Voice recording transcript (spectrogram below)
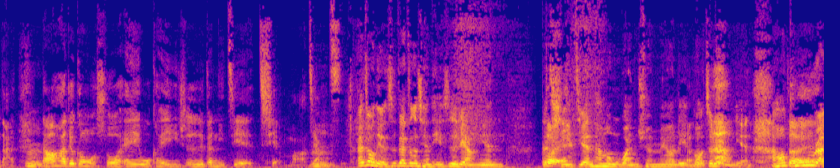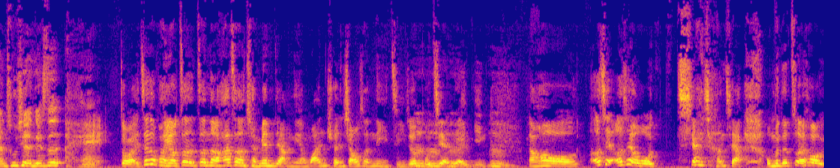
难，嗯，然后他就跟我说：“哎、欸，我可以就是跟你借钱嘛，这样子。嗯”哎，重点是在这个前提是两年的期间，他们完全没有联络。这两年，然后突然出现，就是嘿，对，这个朋友真的真的，他真的前面两年完全销声匿迹，就是不见人影。嗯然后而且而且我。现在想起来，我们的最后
